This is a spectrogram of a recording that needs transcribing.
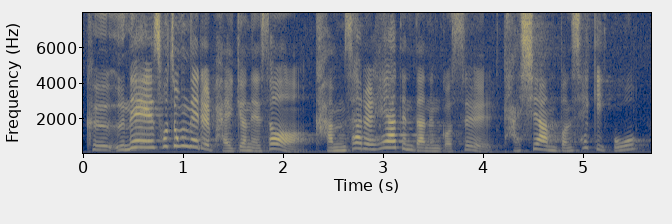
그 은혜의 소종례를 발견해서 감사를 해야 된다는 것을 다시 한번 새기고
